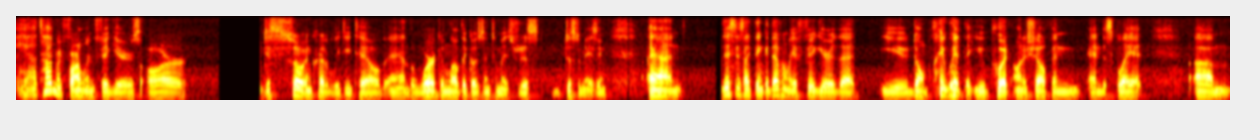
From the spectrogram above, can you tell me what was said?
Yeah, Todd McFarlane figures are just so incredibly detailed, and the work and love that goes into them is just just amazing. And this is, I think, definitely a figure that you don't play with, that you put on a shelf and and display it. Um,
